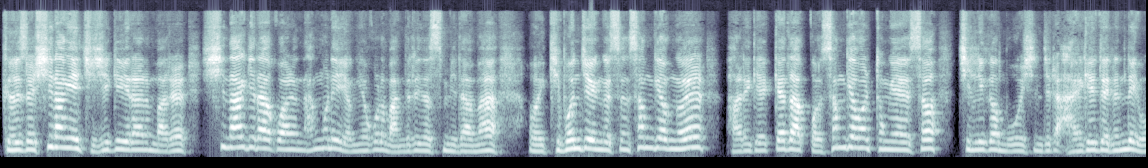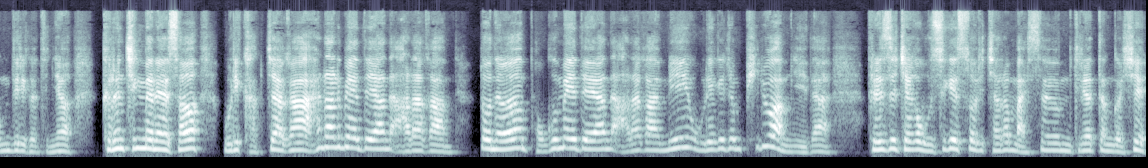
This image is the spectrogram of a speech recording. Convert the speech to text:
그것을 신앙의 지식이라는 말을 신학이라고 하는 학문의 영역으로 만들어졌습니다만 어, 기본적인 것은 성경을 바르게 깨닫고 성경을 통해서 진리가 무엇인지를 알게 되는 내용들이거든요. 그런 측면에서 우리 각자가 하나님에 대한 알아감 또는 복음에 대한 알아감이 우리에게 좀 필요합니다. 그래서 제가 우스갯소리처럼 말씀드렸던 것이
